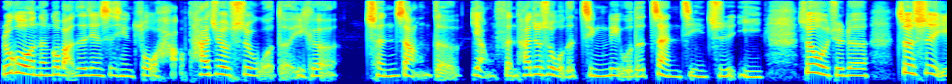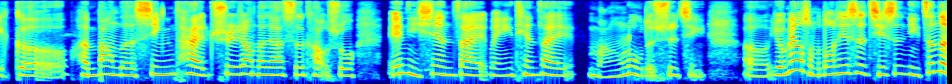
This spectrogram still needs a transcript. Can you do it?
如果我能够把这件事情做好，他就是我的一个。”成长的养分，它就是我的经历，我的战绩之一。所以我觉得这是一个很棒的心态，去让大家思考说：诶，你现在每一天在忙碌的事情，呃，有没有什么东西是其实你真的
